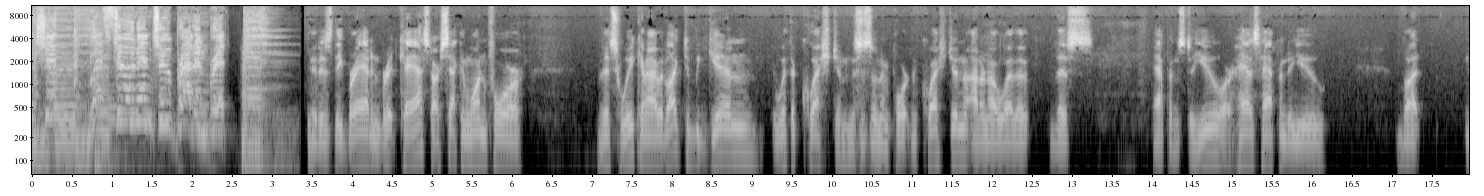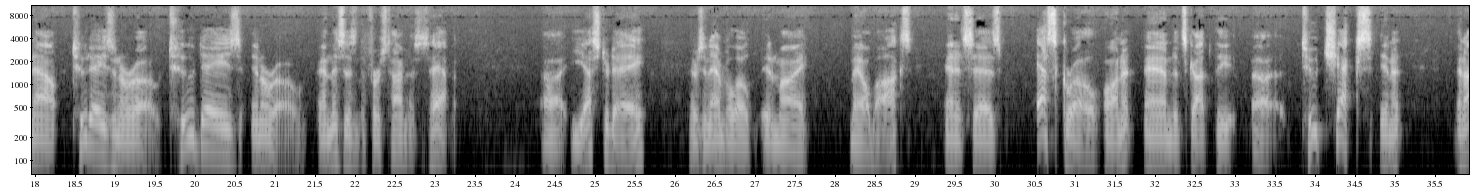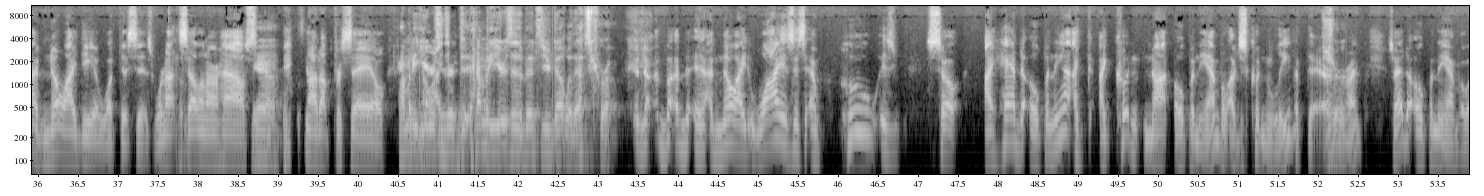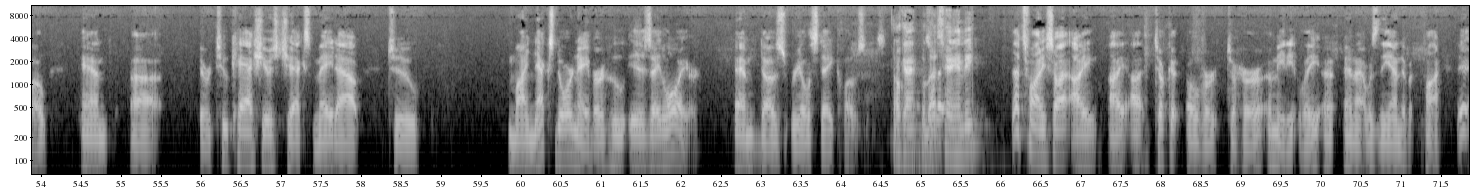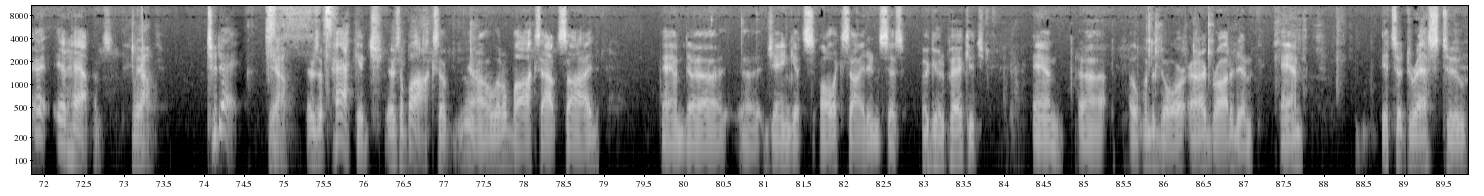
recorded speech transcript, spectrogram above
Let's tune into Brad and Britt. It is the Brad and Britt cast, our second one for this week, and I would like to begin with a question. This is an important question. I don't know whether this happens to you or has happened to you, but now two days in a row, two days in a row, and this isn't the first time this has happened. Uh, yesterday, there's an envelope in my mailbox, and it says escrow on it, and it's got the uh, two checks in it and I have no idea what this is. We're not selling our house. Yeah, it's not up for sale. How many no years idea. is it? How many years has it been since you dealt with escrow? No, but no idea. Why is this? Who is? So I had to open the. I I couldn't not open the envelope. I just couldn't leave it there. Sure. Right. So I had to open the envelope, and uh, there were two cashier's checks made out to my next door neighbor, who is a lawyer and does real estate closings. Okay, well that's handy. That's funny. So I I, I uh, took it over to her immediately, uh, and that was the end of it. Fine. It, it, happens. Yeah, Today, yeah. there's a package. There's a box, a you know, a little box outside, and uh, uh, Jane gets all excited and says, "I got a package," and uh, opened the door, and I brought it in, and it's addressed to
